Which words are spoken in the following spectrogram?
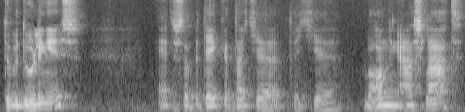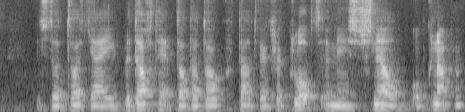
de bedoeling is. dus dat betekent dat je, dat je behandeling aanslaat. Dus dat wat jij bedacht hebt, dat dat ook daadwerkelijk klopt en mensen snel opknappen.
